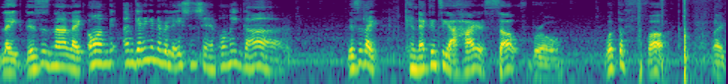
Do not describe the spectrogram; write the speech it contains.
Like this is not like oh I'm I'm getting in a relationship. Oh my god. This is like connecting to your higher self, bro. What the fuck? Like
